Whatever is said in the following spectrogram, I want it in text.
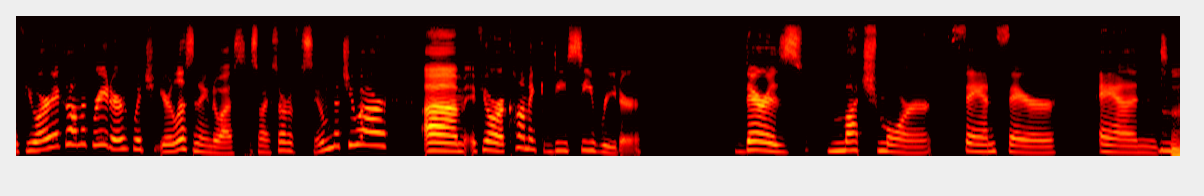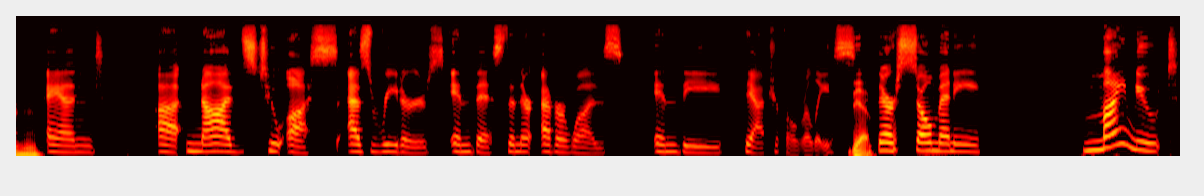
if you are a comic reader, which you're listening to us, so I sort of assume that you are, um, if you're a comic DC reader, there is much more fanfare and Mm-hmm. and uh, nods to us as readers in this than there ever was in the theatrical release. Yeah. There are so many minute,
